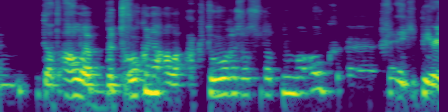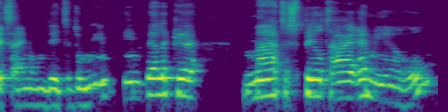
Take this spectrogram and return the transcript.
Um, dat alle betrokkenen, alle actoren, zoals we dat noemen, ook uh, geëquipeerd zijn om dit te doen. In, in welke mate speelt HRM hier een rol?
